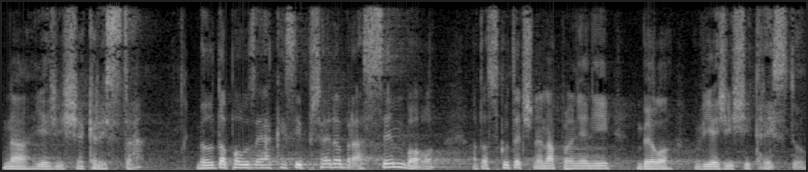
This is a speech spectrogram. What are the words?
na Ježíše Krista. Byl to pouze jakýsi předobraz, symbol a to skutečné naplnění bylo v Ježíši Kristu.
